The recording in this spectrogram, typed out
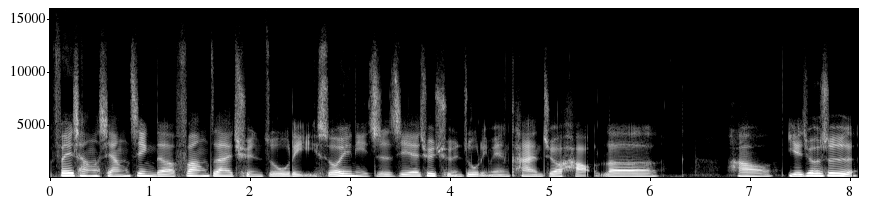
非常详尽的放在群组里，所以你直接去群组里面看就好了。好，也就是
